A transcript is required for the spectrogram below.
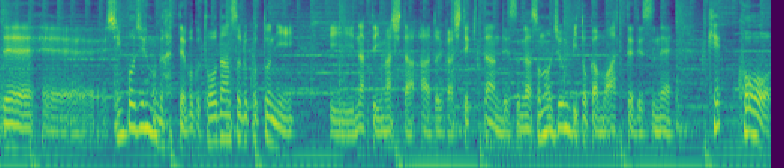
で、えー、シンポジウムがあって僕登壇することになっていました。というかしてきたんですがその準備とかもあってですね結構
